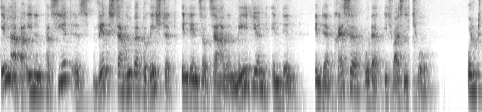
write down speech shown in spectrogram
immer bei Ihnen passiert ist, wird darüber berichtet in den sozialen Medien, in, den, in der Presse oder ich weiß nicht wo. Und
